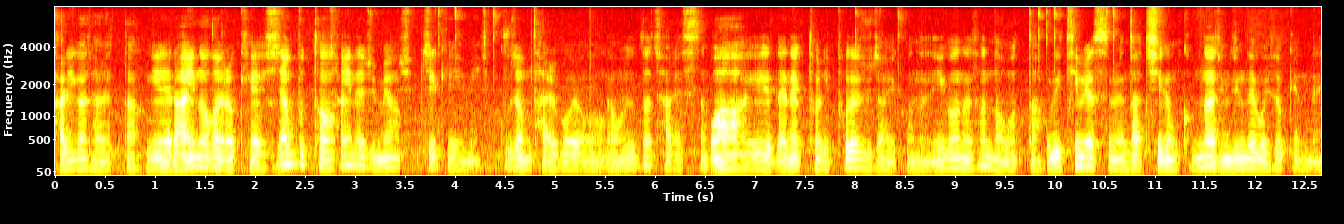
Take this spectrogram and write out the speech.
다리가 잘했다. 이게 라이너가 이렇게 시작부터 차이내주면 쉽지 게임이. 9점 달 보여. 나머지 다 잘했어. 와, 이게 레넥터 리포트해주자 이거는. 이거는 선 넘었다. 우리 팀이었으면 나 지금 겁나 징징대고 있었겠네.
